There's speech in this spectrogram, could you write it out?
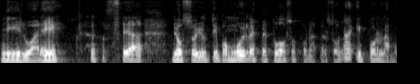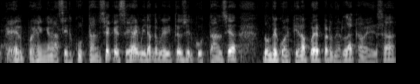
ni lo haré. o sea, yo soy un tipo muy respetuoso por las personas y por la mujer, pues en la circunstancia que sea. Y mira que me he visto en circunstancias donde cualquiera puede perder la cabeza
